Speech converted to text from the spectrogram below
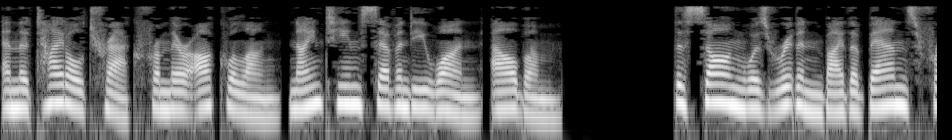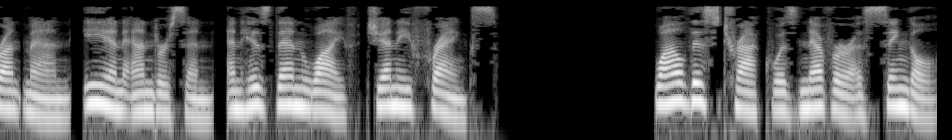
and the title track from their Aqualung 1971 album. The song was written by the band's frontman, Ian Anderson, and his then-wife Jenny Franks. While this track was never a single,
